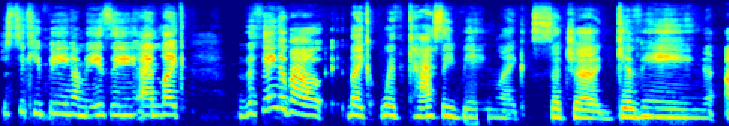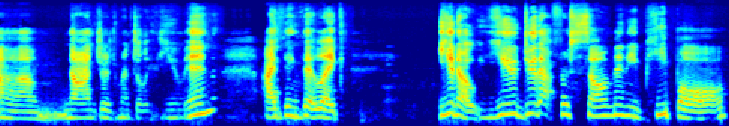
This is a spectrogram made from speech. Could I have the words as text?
Just to keep being amazing. And like, the thing about like with Cassie being like such a giving, um, non judgmental human, I think that like, you know, you do that for so many people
